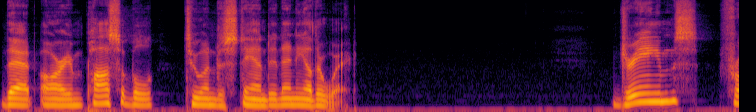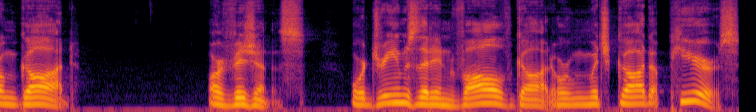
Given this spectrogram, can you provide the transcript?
that are impossible to understand in any other way. Dreams from God are visions, or dreams that involve God, or in which God appears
